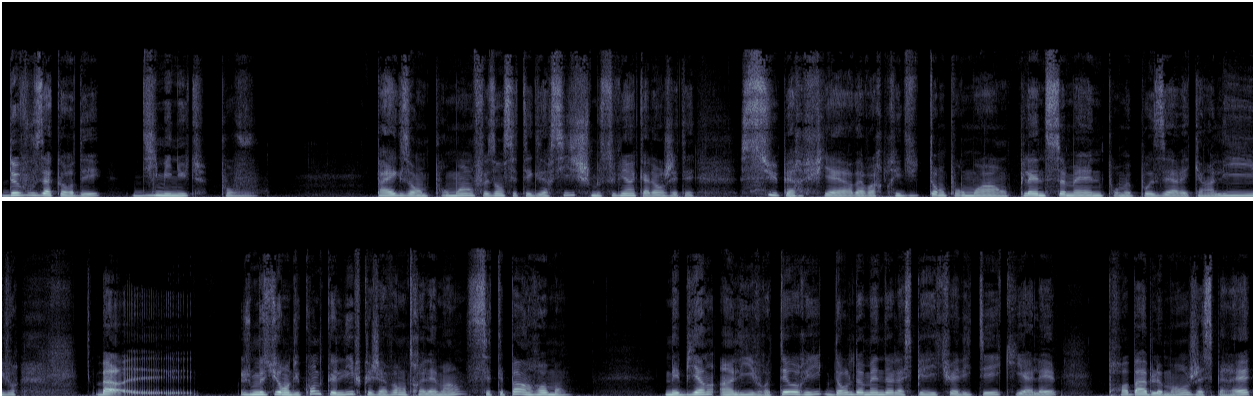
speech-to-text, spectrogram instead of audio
de vous accorder dix minutes pour vous. Par exemple, pour moi, en faisant cet exercice, je me souviens qu'alors j'étais super fière d'avoir pris du temps pour moi en pleine semaine pour me poser avec un livre. Bah, je me suis rendu compte que le livre que j'avais entre les mains, c'était pas un roman, mais bien un livre théorique dans le domaine de la spiritualité qui allait probablement, j'espérais,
